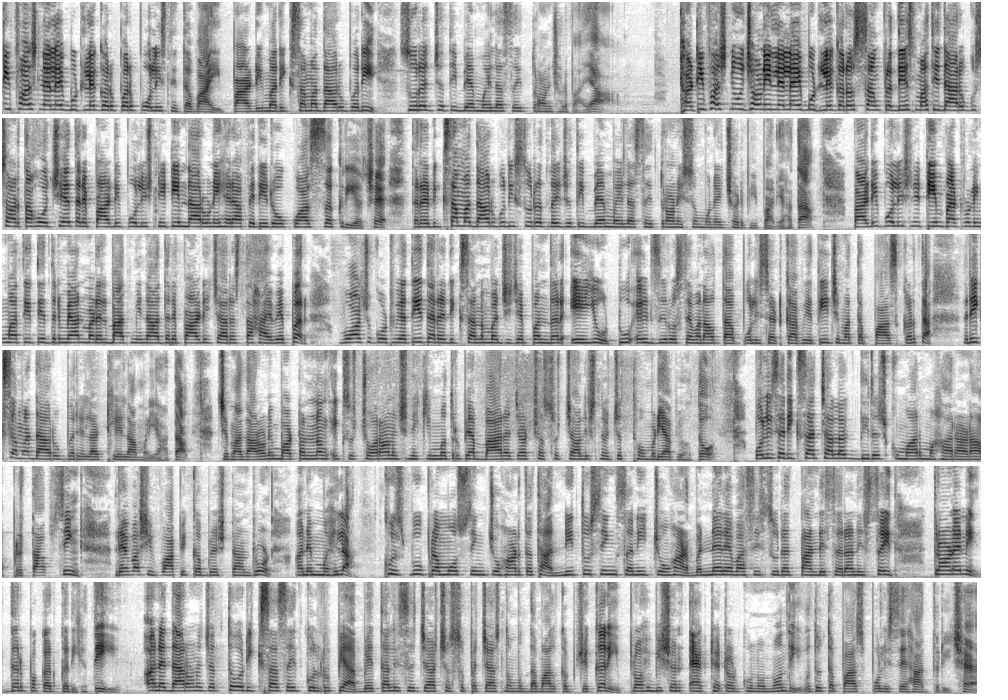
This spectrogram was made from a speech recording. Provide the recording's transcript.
Thirty ફર્સ્ટને લઈ bootlegger પર પોલીસની તવાઈ. પારડીમાં રિક્ષામાં દારૂ ભરી સુરત જતી બે મહિલા સહિત ત્રણ ઝડપાયા. થર્ટી ફર્સ્ટની ઉજવણીને લઈ બુટલેગરો સંઘ પ્રદેશમાંથી દારૂ ઘુસાડતા હોય છે, ત્યારે પારડી પોલીસની ટીમ દારૂની હેરાફેરી રોકવા સક્રિય છે. ત્યારે રિક્ષામાં દારૂ ભરી સુરત લઈ જતી બે મહિલા સહિત ત્રણ ઇસમોને ઝડપી પાડ્યા હતા. પારડી પોલીસની ટીમ પેટ્રોલિંગમાંથી તે દરમિયાન મળેલ બાતમીના આધારે પારડી ચાર રસ્તા હાઈવે પર વોચ ગોઠવી હતી, ત્યારે રિક્ષા નંબર જીજે પંદર AU two eight zero seven આવતા પોલીસ અટકાવી હતી, જેમાં તપાસ કરતા રિક્ષામાં દારૂ ભરેલા ઠેલા મળ્યા હતા. જેમાં દારૂની બોટલ નંગ એકસો ચોરાણું જેની કિંમત રૂપિયા બાર હજાર છસો ચાલીસનો જથ્થો મળી આવ્યો હતો. પોલીસે રિક્ષા ચાલક ધીરજકુમાર મહારાણા પ્રતાપસિંહ રહેવાસી વાપી કબ્રસ્તાન રોડ અને મહિલા ખુશ્બુ પ્રમોદસિંહ ચૌહાણ તથા નીતુસિંહ સની ચૌહાણ બંને રહેવાસી સુરત પાંડેસરાની સહિત ત્રણેની ધરપકડ કરી હતી. અને દારૂનો જથ્થો, રિક્ષા સહિત કુલ રૂપિયા બેતાલીસ હજાર છસો પચાસનો મુદ્દામાલ કબજે કરી પ્રોહિબિશન એક્ટ હેઠળ ગુનો નોંધી વધુ તપાસ પોલીસે હાથ ધરી છે.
